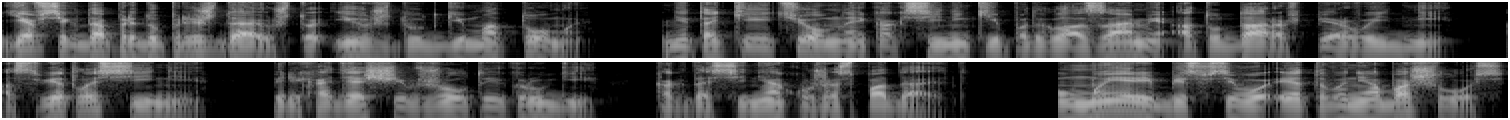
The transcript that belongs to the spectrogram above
я всегда предупреждаю, что их ждут гематомы. Не такие темные, как синяки под глазами от удара в первые дни, а светло-синие, переходящие в желтые круги, когда синяк уже спадает. У Мэри без всего этого не обошлось.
